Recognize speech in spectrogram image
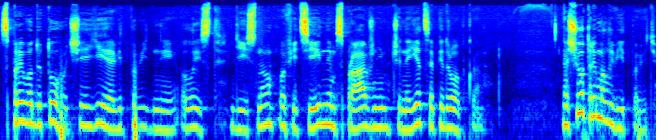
з приводу того, чи є відповідний лист дійсно офіційним, справжнім, чи не є це підробкою. На що отримали відповідь?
